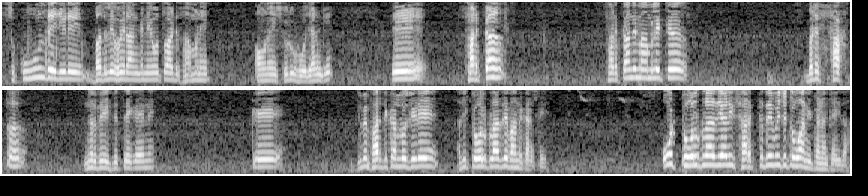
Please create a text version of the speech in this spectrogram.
ਸਕੂਲ ਦੇ ਜਿਹੜੇ ਬਦਲੇ ਹੋਏ ਰੰਗ ਨੇ ਉਹ ਤੁਹਾਡੇ ਸਾਹਮਣੇ ਆਉਣੇ ਸ਼ੁਰੂ ਹੋ ਜਾਣਗੇ। ਤੇ ਸੜਕਾਂ ਸੜਕਾਂ ਦੇ ਮਾਮਲੇ 'ਚ ਬੜੇ ਸਖਤ ਨਿਰਦੇਸ਼ ਦਿੱਤੇ ਗਏ ਨੇ ਕਿ ਜਿਵੇਂ ਫਰਜ਼ ਕਰ ਲਓ ਜਿਹੜੇ ਅਸੀਂ ਟੋਲ ਪਲਾਜ਼ੇ ਬੰਦ ਕਰਤੇ, ਉਹ ਟੋਲ ਪਲਾਜ਼ੇ ਵਾਲੀ ਸੜਕ ਦੇ ਵਿੱਚ ਟੋਆ ਨਹੀਂ ਪੈਣਾ ਚਾਹੀਦਾ।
